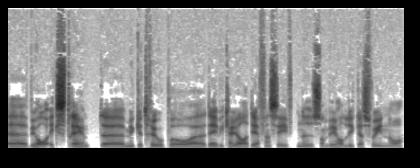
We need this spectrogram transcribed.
uh, vi har extremt uh, mycket tro på eh, det vi kan göra defensivt nu som vi har lyckats få in och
